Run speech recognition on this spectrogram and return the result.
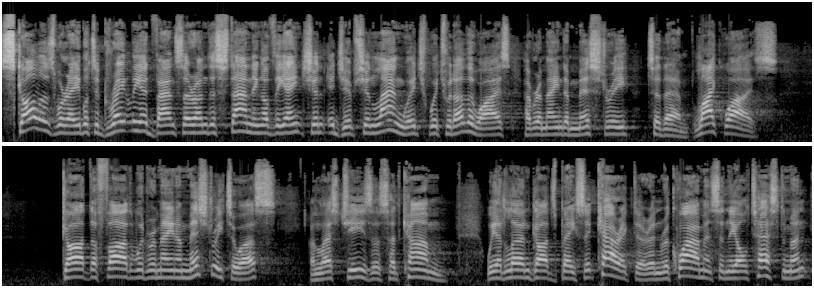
Scholars were able to greatly advance their understanding of the ancient Egyptian language, which would otherwise have remained a mystery to them. Likewise, God the Father would remain a mystery to us unless Jesus had come. We had learned God's basic character and requirements in the Old Testament,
